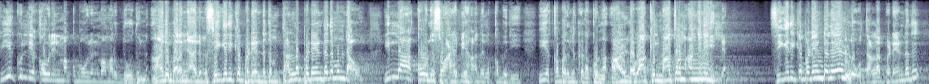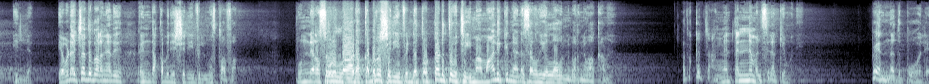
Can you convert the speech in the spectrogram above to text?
ഫീക്കുല്യ കൗലിൻ മക്ബൂലുൻ വ മർദൂദുൻ ആര് പറഞ്ഞാലും സ്വീകരിക്കപ്പെടേണ്ടതും തള്ളപ്പെടേണ്ടതും ഉണ്ടാവും. ഇല്ലാ കൗലു സ്വാഹിബി ഹാദൽ ഖബരി. ഈ ഖബറിൽ കിടക്കുന്ന ആളുടെ വാക്കിൽ മാത്രം അങ്ങനെയില്ല. സ്വീകരിക്കപ്പെടേണ്ടതേ ഉള്ളൂ തള്ളപ്പെടേണ്ടത് ഇല്ല. എവിടെ വെച്ചത് പറഞ്ഞത്? എന്റെ ഖബരി ഷരീഫിൽ മുസ്തഫ. പുണ്യ റസൂലുള്ളാടെ ഖബർ ഷരീഫിന്റെ തൊട്ടടുത്ത് വെച്ച് ഇമാം മാലിക്കും ഞാൻ സൗദി അള്ളാഹു എന്ന് പറഞ്ഞ വാക്കാണ്. അതൊക്കെ അങ്ങനെ തന്നെ മനസ്സിലാക്കിയാൽ മതി. ഇപ്പൊ എന്നതുപോലെ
